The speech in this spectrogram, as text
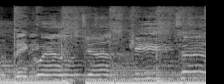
The big wheels just keep turning.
